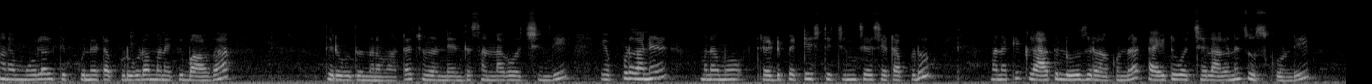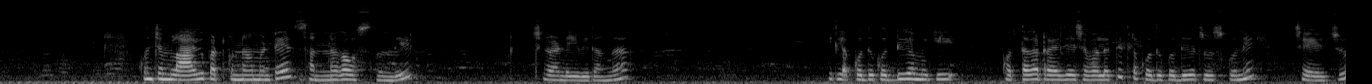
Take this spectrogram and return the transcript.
మనం మూలలు తిప్పుకునేటప్పుడు కూడా మనకి బాగా తిరుగుతుందనమాట చూడండి ఎంత సన్నగా వచ్చింది. ఎప్పుడు కానీ మనము థ్రెడ్ పెట్టి స్టిచ్చింగ్ చేసేటప్పుడు మనకి క్లాత్ లూజ్ రాకుండా టైట్ వచ్చేలాగానే చూసుకోండి. కొంచెం లాగి పట్టుకున్నామంటే సన్నగా వస్తుంది. చూడండి ఈ విధంగా. ఇట్లా కొద్ది కొద్దిగా మీకు కొత్తగా ట్రై చేసే వాళ్ళైతే ఇట్లా కొద్ది కొద్దిగా చూసుకొని చేయొచ్చు.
